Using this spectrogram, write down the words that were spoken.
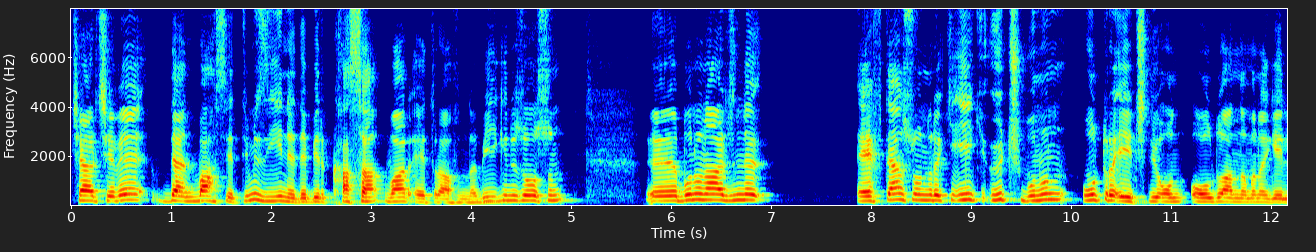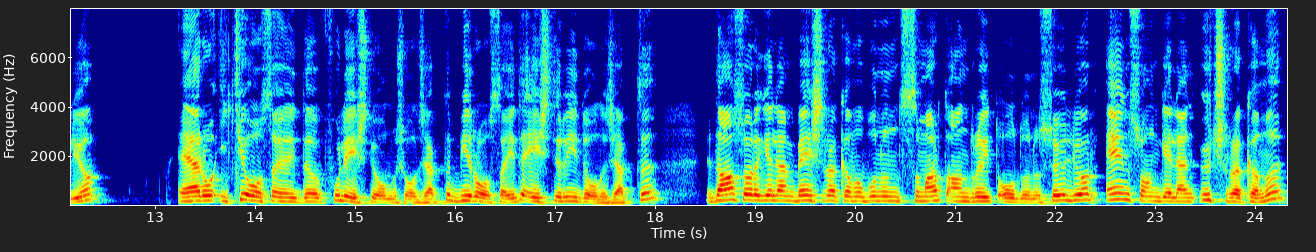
Çerçeveden bahsettiğimiz yine de bir kasa var etrafında bilginiz olsun. Ee, bunun haricinde F'den sonraki ilk 3 bunun Ultra HD olduğu anlamına geliyor. Eğer o 2 olsaydı Full HD olmuş olacaktı. 1 olsaydı HD de olacaktı. Daha sonra gelen 5 rakamı bunun Smart Android olduğunu söylüyor. En son gelen 3 rakamı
